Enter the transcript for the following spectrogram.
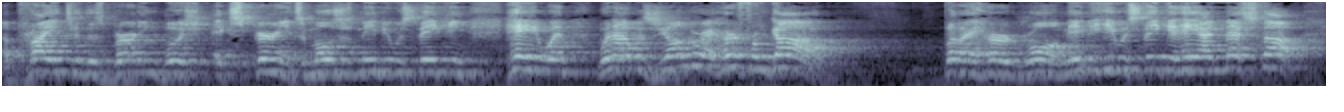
uh, prior to this burning bush experience. And Moses maybe was thinking, hey, when, when I was younger, I heard from God, but I heard wrong. Maybe he was thinking, hey, I messed up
